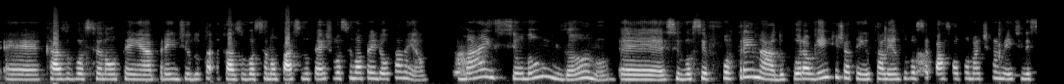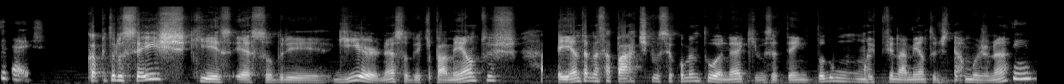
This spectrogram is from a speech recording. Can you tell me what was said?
É, caso você não tenha aprendido, caso você não passe no teste, você não aprendeu o talento. Mas, se eu não me engano, é, se você for treinado por alguém que já tem o talento, você passa automaticamente nesse teste. Capítulo 6, que é sobre gear, né, sobre equipamentos, aí entra nessa parte que você comentou, né, que você tem todo um refinamento de termos, né? Sim,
